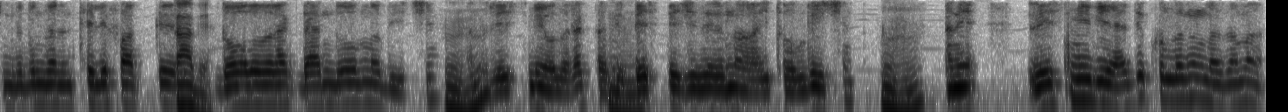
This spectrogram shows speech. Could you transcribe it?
şimdi bunların telif hakkı Tabii. doğal olarak bende olmadığı için Hı hı. hani resmi olarak tabii Hı hı. bestecilerine ait olduğu için Hı hı. hani resmi bir yerde kullanılmaz ama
